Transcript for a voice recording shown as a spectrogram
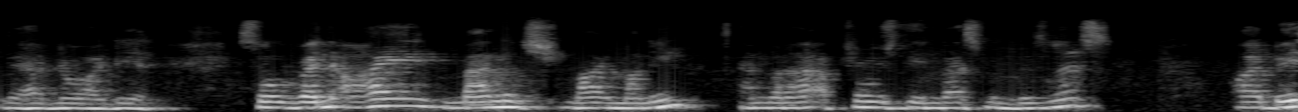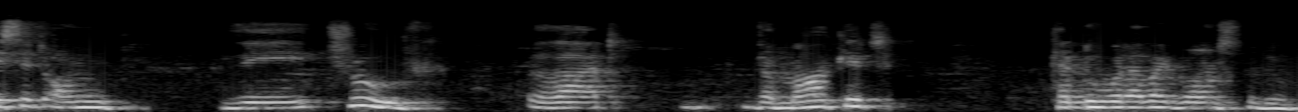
they have no idea. So when I manage my money and when I approach the investment business, I base it on the truth that the market can do whatever it wants to do.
